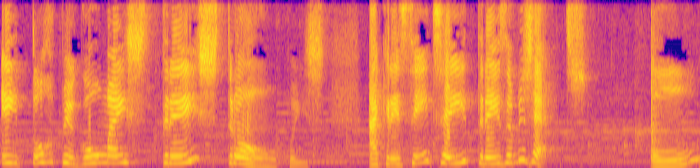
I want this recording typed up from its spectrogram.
Heitor pegou mais três troncos. Acrescente aí três objetos. Um,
